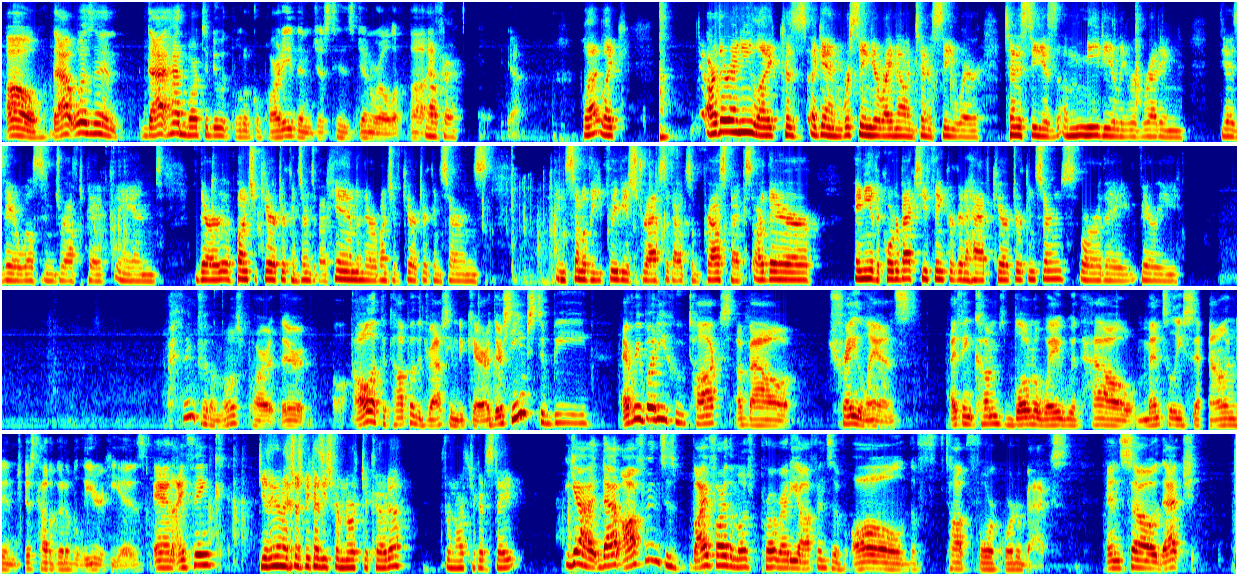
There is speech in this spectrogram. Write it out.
Oh, that wasn't. That had more to do with political party than just his general. Uh, effort. Okay. Yeah. Well, that, like, are there any like? Because again, we're seeing it right now in Tennessee, where Tennessee is immediately regretting the Isaiah Wilson draft pick, and there are a bunch of character concerns about him, and there are a bunch of character concerns in some of the previous drafts about some prospects. Are there any of the quarterbacks you think are going to have character concerns, or are they very? I think for the most part, they're all at the top of the draft seem to care. There seems to be everybody who talks about Trey Lance, I think, comes blown away with how mentally sound and just how good of a leader he is. And I think, Do you think that's just because he's from North Dakota, from North Dakota State? yeah, that offense is by far the most pro ready offense of all the f- top four quarterbacks. And so that, sh-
